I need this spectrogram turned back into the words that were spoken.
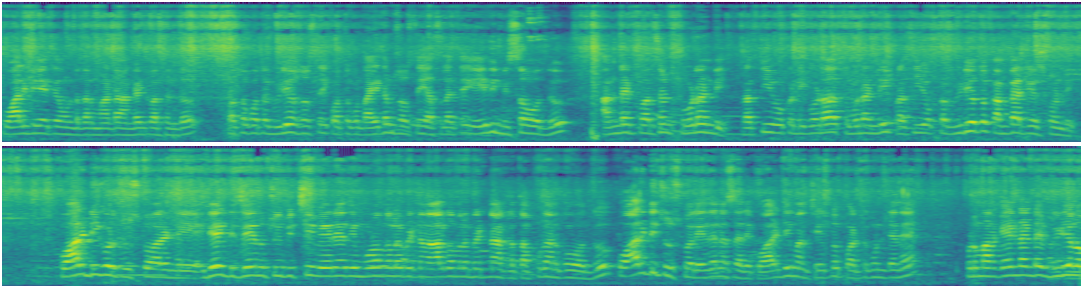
క్వాలిటీ అయితే ఉంటుంది అనమాట హండ్రెడ్ పర్సెంట్ కొత్త కొత్త వీడియోస్ వస్తాయి కొత్త కొత్త ఐటమ్స్ వస్తాయి అసలు అయితే ఏది మిస్ అవ్వద్దు. హండ్రెడ్ పర్సెంట్ చూడండి ప్రతి ఒక్కటి కూడా చూడండి ప్రతి ఒక్క వీడియోతో కంపేర్ చేసుకోండి. క్వాలిటీ కూడా చూసుకోవాలండి. ఇదే డిజైన్ చూపించి వేరేది మూడు వందలు పెట్టిన నాలుగు వందలు పెట్టిన అట్లా తప్పుగా అనుకోవద్దు. క్వాలిటీ చూసుకోవాలి ఏదైనా సరే క్వాలిటీ మన చేతితో పట్టుకుంటేనే. ఇప్పుడు మనకేంటంటే వీడియోలో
